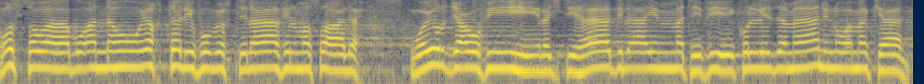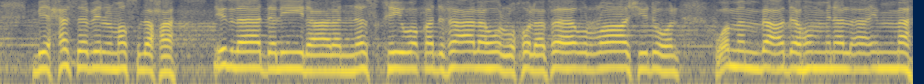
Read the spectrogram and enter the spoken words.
والصواب أنه يختلف باختلاف المصالح ويرجع فيه إلى اجتهاد الأئمة في كل زمان ومكان بحسب المصلحة إذ لا دليل على النسخ وقد فعله الخلفاء الراشدون ومن بعدهم من الأئمة.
